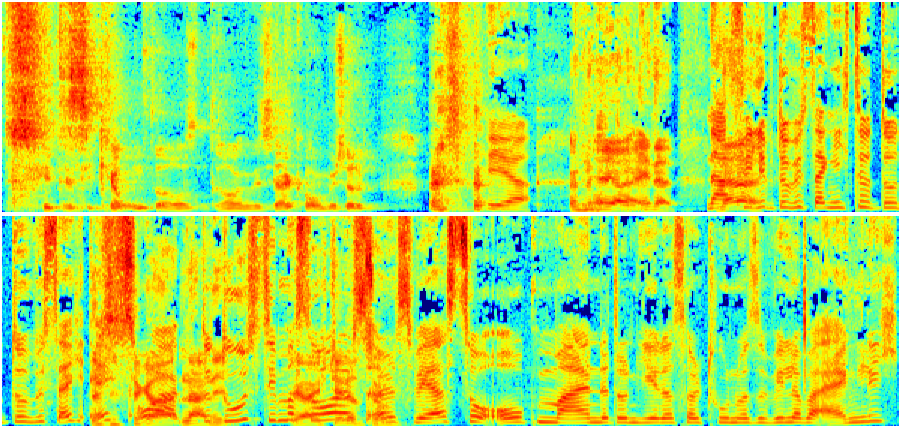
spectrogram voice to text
dass, sie, dass sie keine Unterhosen tragen. Das ist ja komisch, oder? Ja. Naja, eh nicht. Na, Nein. Philipp, du bist eigentlich, du, du, du bist echt, echt sogar- arg. nein, du tust immer ja, so, ich als, als wärst du open-minded und jeder soll tun, was er will, aber eigentlich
